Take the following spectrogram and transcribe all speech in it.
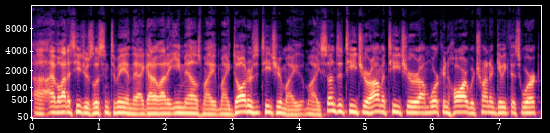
uh, I have a lot of teachers listen to me, and they, I got a lot of emails. My my daughter's a teacher, my my son's a teacher. I'm a teacher. I'm working hard. We're trying to make this work.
